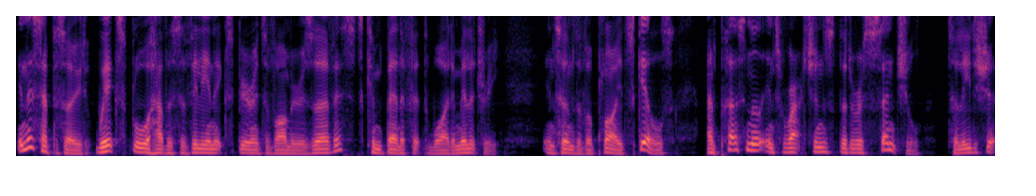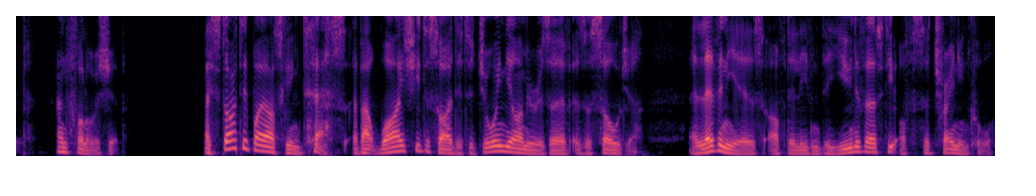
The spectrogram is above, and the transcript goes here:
In this episode, we explore how the civilian experience of Army reservists can benefit the wider military in terms of applied skills and personal interactions that are essential to leadership and followership. I started by asking Tess about why she decided to join the Army Reserve as a soldier, 11 years after leaving the University Officer Training Corps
